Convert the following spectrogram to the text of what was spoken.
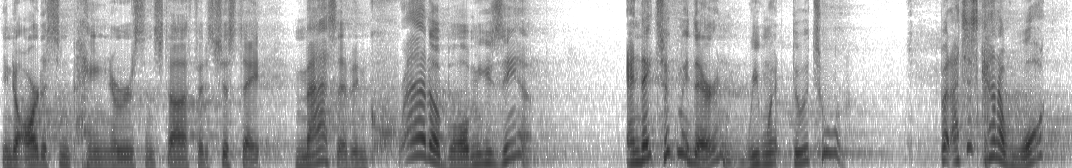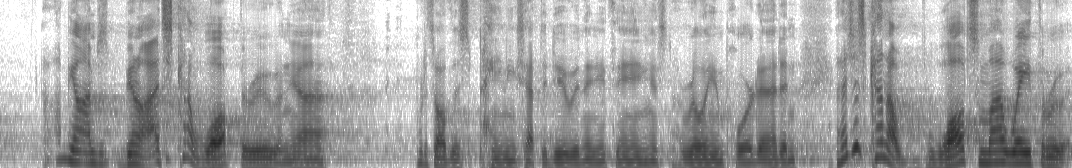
you know, artists and painters and stuff. It's just a massive, incredible museum. And they took me there and we went through a tour. But I just kind of walked, I mean, I'm just, you know, I just kind of walked through and yeah, what does all these paintings have to do with anything? It's not really important. And, and I just kind of waltzed my way through it.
